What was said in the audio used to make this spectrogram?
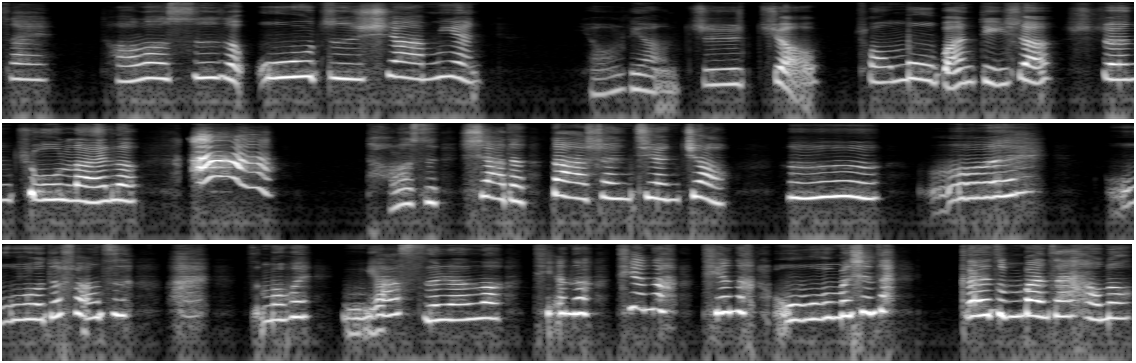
在陶乐斯的屋子下面，有两只脚从木板底下伸出来了！啊！陶乐斯吓得大声尖叫。嗯。喂，我的房子，哎，怎么会压死人了？天哪，天哪，天哪！我我们现在该怎么办才好呢？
